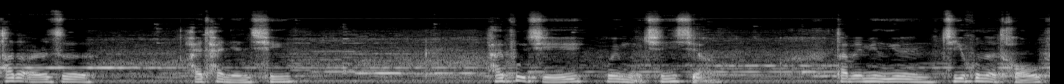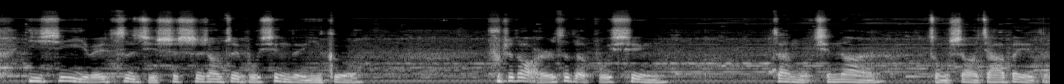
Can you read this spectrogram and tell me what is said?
她的儿子还太年轻，还不及为母亲想。他被命运击昏了头，一心以为自己是世上最不幸的一个，不知道儿子的不幸，在母亲那儿总是要加倍的。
